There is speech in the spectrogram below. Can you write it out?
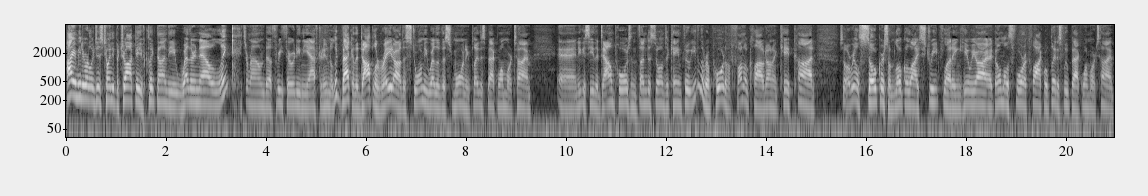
Hi, I'm meteorologist Tony Petrarca. You've clicked on the Weather Now link. It's around uh, 3.30 in the afternoon. Now look back at the Doppler radar, the stormy weather this morning. Play this back one more time. And you can see the downpours and thunderstorms that came through. Even the report of a funnel cloud down in Cape Cod. So a real soaker, some localized street flooding. Here we are at almost 4 o'clock. We'll play this loop back one more time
